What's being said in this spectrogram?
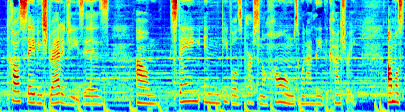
cost saving strategies is um, staying in people's personal homes when I leave the country. Almost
